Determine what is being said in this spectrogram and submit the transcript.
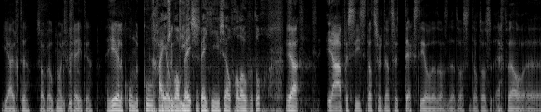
juichte. Zal ik ook nooit vergeten. Heerlijk onderkoeld Ga je op ook wel een, een beetje in jezelf geloven, toch? Ja, ja, precies. Dat soort, dat soort joh, dat was, dat was, dat was echt wel... eh,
